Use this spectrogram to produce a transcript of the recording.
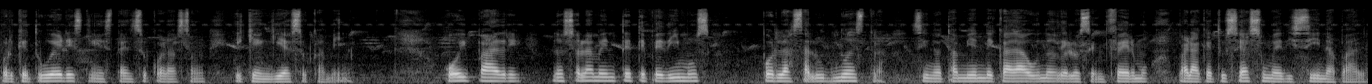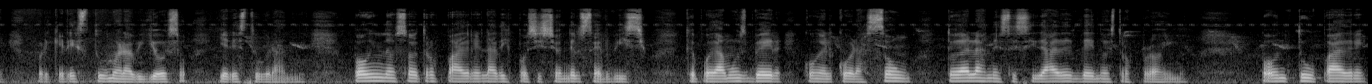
porque tú eres quien está en su corazón y quien guía su camino. Hoy, Padre, no solamente te pedimos por la salud nuestra, sino también de cada uno de los enfermos, para que tú seas su medicina, Padre, porque eres tú maravilloso y eres tú grande. Pon en nosotros, Padre, la disposición del servicio, que podamos ver con el corazón todas las necesidades de nuestros prójimos. Pon tú, Padre,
